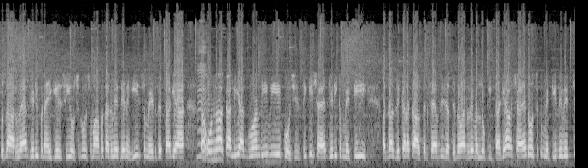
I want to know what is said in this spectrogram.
ਸੁਧਾਰ ਲਹਿਰ ਜਿਹੜੀ ਬਣਾਈ ਗਈ ਸੀ ਉਸ ਨੂੰ ਸਮਾਪਤ ਅਗਲੇ ਦਿਨ ਹੀ ਸਮੇਟ ਦਿੱਤਾ ਗਿਆ। ਤਾਂ ਉਹਨਾਂ ਅਕਾਲੀ ਆਗੂਆਂ ਦੀ ਵੀ ਇਹ ਕੋਸ਼ਿਸ਼ ਸੀ ਕਿ ਸ਼ਾਇਦ ਜਿਹੜੀ ਕਮੇਟੀ ਦਾ ਜ਼ਿਕਰ ਅਕਾਲ ਤਖਤ ਸਾਹਿਬ ਦੇ ਜਥੇਦਾਰ ਦੇ ਵੱਲੋਂ ਕੀਤਾ ਗਿਆ ਸ਼ਾਇਦ ਉਸ ਕਮੇਟੀ ਦੇ ਵਿੱਚ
